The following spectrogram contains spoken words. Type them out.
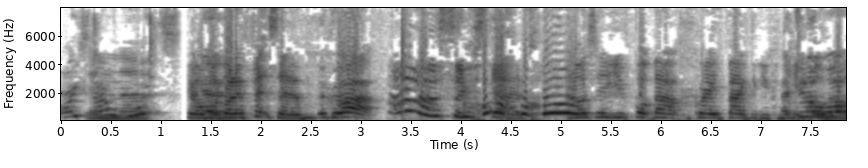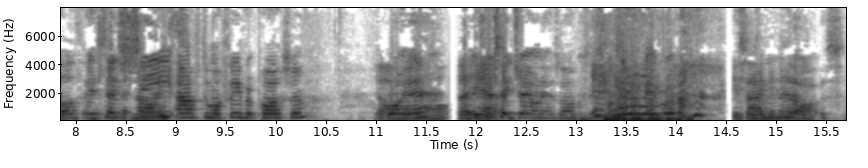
Iced In out, there. boys. Oh Yeah. my god, it fits him. Look at that. Oh, I'm so scared. and also, you've got that grey bag that you can And keep do you know hold what? of. It says it C after my favourite person. Aw. right here. But It yeah, should say J on it as well because it's my favourite. it's this is bagging it. nuts.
